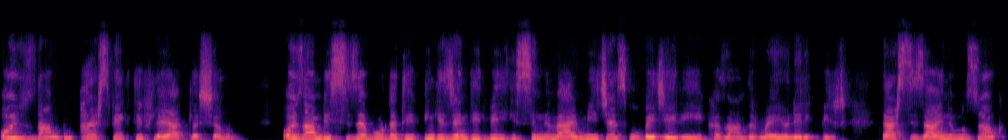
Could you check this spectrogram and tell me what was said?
O yüzden bu perspektifle yaklaşalım. O yüzden biz size burada dil, İngilizcenin dil bilgisini vermeyeceğiz. Bu beceriyi kazandırmaya yönelik bir ders dizaynımız yok.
